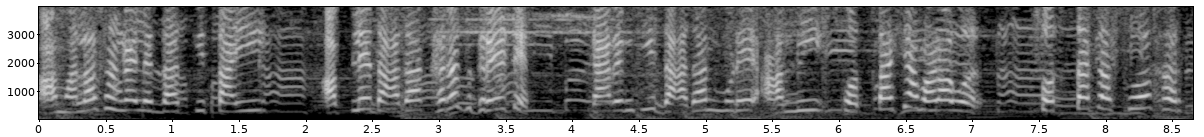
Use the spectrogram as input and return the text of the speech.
आम्हाला सांगायला येतात की ताई आपले दादा खरंच ग्रेट आहेत. कारण की दादांमुळे आम्ही स्वतःच्या बळावर स्वतःचा स्व खर्च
